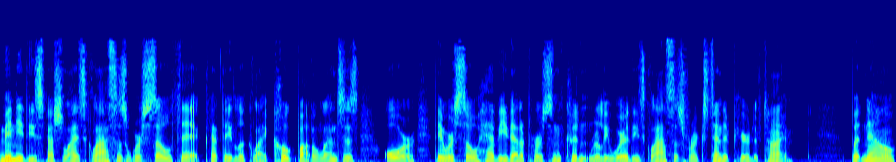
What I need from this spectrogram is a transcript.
many of these specialized glasses were so thick that they looked like Coke bottle lenses or they were so heavy that a person couldn't really wear these glasses for an extended period of time. But now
